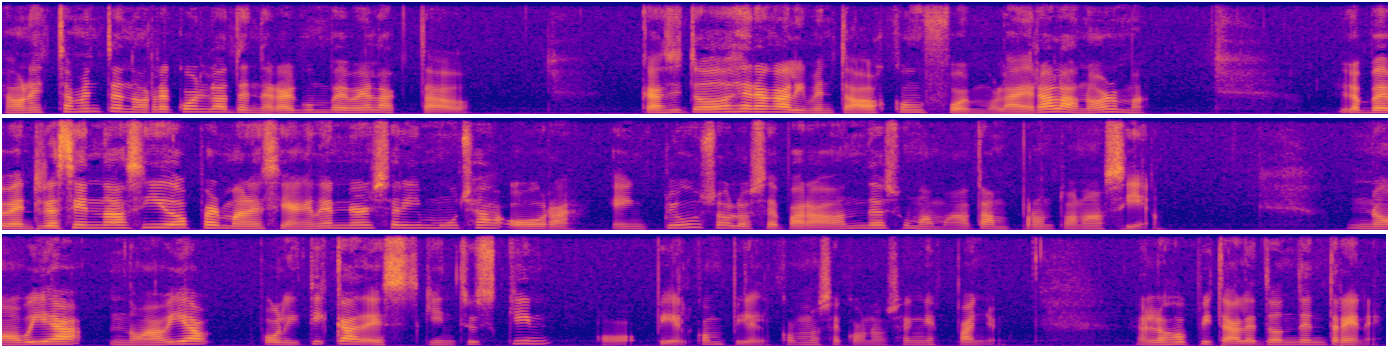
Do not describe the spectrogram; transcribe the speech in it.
Honestamente no recuerdo atender a algún bebé lactado. Casi todos eran alimentados con fórmula, era la norma. Los bebés recién nacidos permanecían en el nursery muchas horas e incluso los separaban de su mamá tan pronto nacían no había, no había política de skin to skin o piel con piel, como se conoce en español, en los hospitales donde entrené.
